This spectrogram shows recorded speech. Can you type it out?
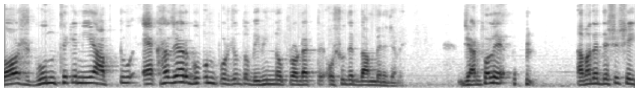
দশ গুণ থেকে নিয়ে আপ টু এক হাজার গুণ পর্যন্ত বিভিন্ন প্রোডাক্ট ওষুধের দাম বেড়ে যাবে। যার ফলে আমাদের দেশে সেই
